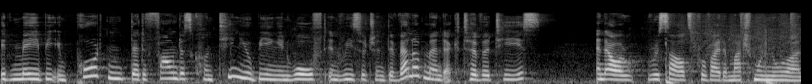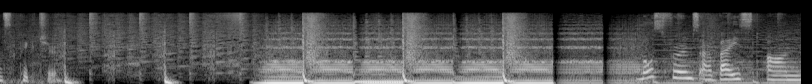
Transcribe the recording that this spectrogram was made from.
it may be important that the founders continue being involved in research and development activities and our results provide a much more nuanced picture. Most firms are based on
